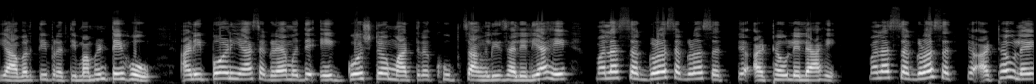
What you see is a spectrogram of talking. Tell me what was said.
यावरती प्रतिमा म्हणते हो. आणि पण या सगळ्यामध्ये एक गोष्ट मात्र खूप चांगली झालेली आहे. मला सगळं सगळं सत्य आठवलेलं आहे. मला सगळं सत्य आठवलंय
